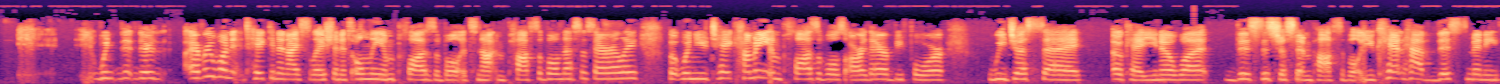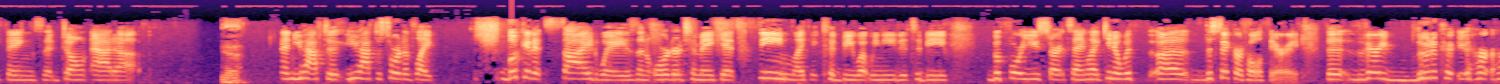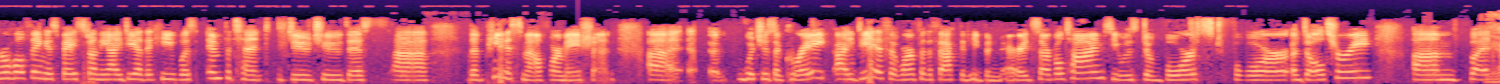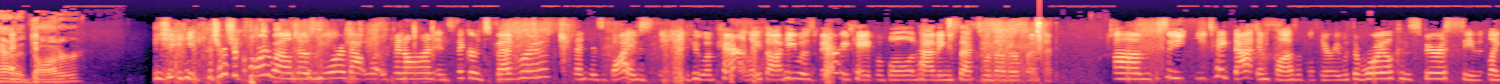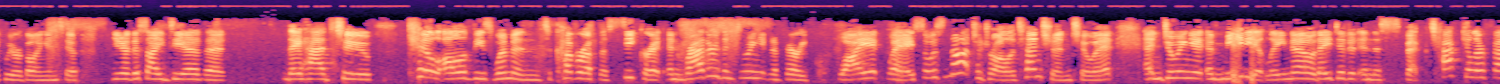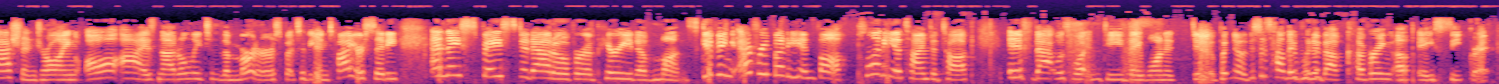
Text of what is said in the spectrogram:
when there everyone taken in isolation it's only implausible. It's not impossible necessarily. But when you take how many implausibles are there before we just say okay you know what? This is just impossible. You can't have this many things that don't add up. Yeah. and you have to you have to sort of like look at it sideways in order to make it seem like it could be what we need it to be before you start saying like you know with uh, the Sickert hole theory. The, the very ludicrous her, her whole thing is based on the idea that he was impotent due to this uh, the penis malformation uh, which is a great idea if it weren't for the fact that he'd been married several times. He was divorced for adultery. Um, but He had a daughter. Patricia Cornwell knows more about what went on in Sickert's bedroom than his wives did, who apparently thought he was very capable of having sex with other women. Um, so you, you take that implausible theory with the royal conspiracy, like we were going into. You know, this idea that they had to kill all of these women to cover up a secret, and rather than doing it in a very quiet way, so as not to draw attention to it, and doing it immediately, no, they did it in this spectacular fashion, drawing all eyes not only to the murders, but to the entire city, and they spaced it out over a period of months, giving everybody involved plenty of time to talk if that was what indeed they wanted to do. But no, this is how they went about covering up a secret.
